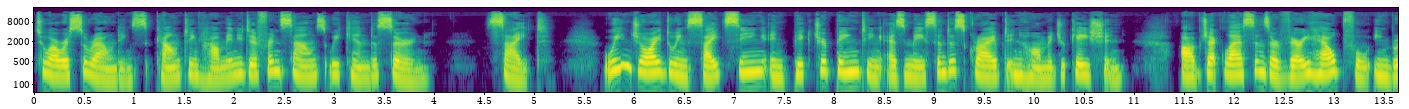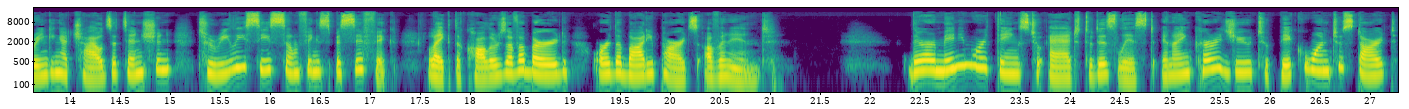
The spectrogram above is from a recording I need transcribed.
to our surroundings, counting how many different sounds we can discern. Sight. We enjoy doing sightseeing and picture painting as Mason described in home education. Object lessons are very helpful in bringing a child's attention to really see something specific, like the colors of a bird or the body parts of an ant. There are many more things to add to this list, and I encourage you to pick one to start,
